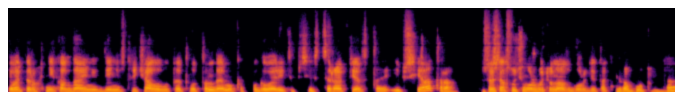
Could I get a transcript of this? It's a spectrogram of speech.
я, во-первых, никогда и нигде не встречала вот этого тандема, как вы говорите, психотерапевта и психиатра. То есть, во всяком случае, может быть, у нас в городе так не работает, да?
